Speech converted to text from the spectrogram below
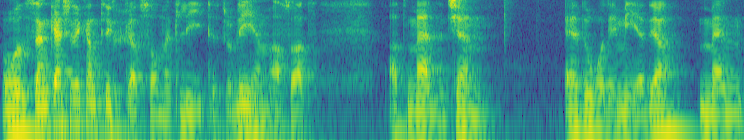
Och sen kanske det kan tyckas som ett litet problem. Alltså att, att managern är dålig i media. Men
